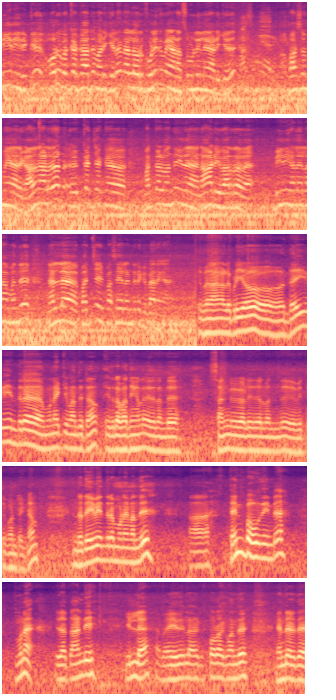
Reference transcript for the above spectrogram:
வீதி இருக்குது ஒரு வெக்க காற்றும் அடிக்கல நல்ல ஒரு குளிர்மையான சூழ்நிலை அடிக்குது. பசுமையாக இருக்குது அதனால தான் எக்கச்சக்க மக்கள் வந்து இதை நாடி வர்றவ. வீதிகள் எல்லாம் வந்து நல்ல பச்சை பசையலன்னு இருக்கு பாருங்க. இப்போ நாங்கள் எப்படியோ தெய்வேந்திர முனைக்கு வந்துட்டோம். இதில் பார்த்தீங்கன்னா இதில் இந்த சங்குகள் இதில் வந்து விற்று கொண்டிருக்கோம் இந்த தெய்வேந்திர முனை வந்து தென் பகுதியின் முனை. இதை தாண்டி இல்லை. இதில் போகிறதுக்கு வந்து எந்த வித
